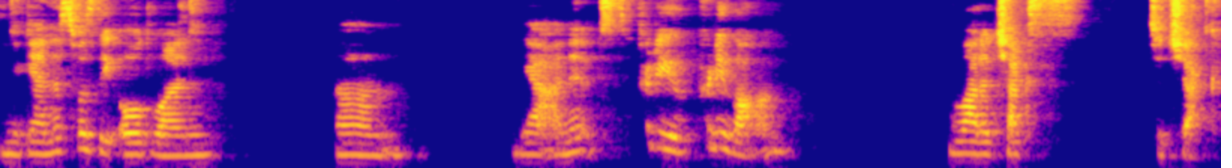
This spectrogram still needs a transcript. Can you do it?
And again, this was the old one. Um, yeah, and it's pretty, pretty long. A lot of checks to check.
